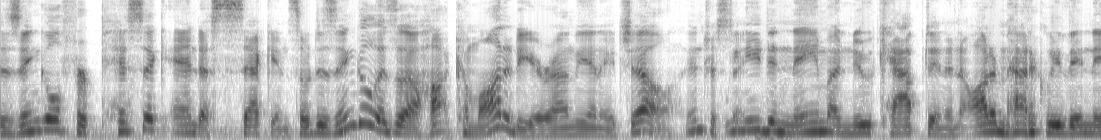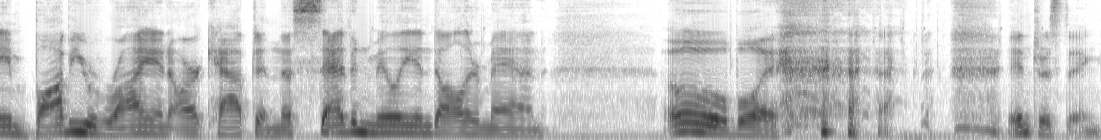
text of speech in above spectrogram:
Dzingel for Pysyk and a second. So Dzingel is a hot commodity around the NHL. Interesting. We need to name a new captain, and automatically they name Bobby Ryan our captain, the $7 million man. Oh boy. Interesting.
